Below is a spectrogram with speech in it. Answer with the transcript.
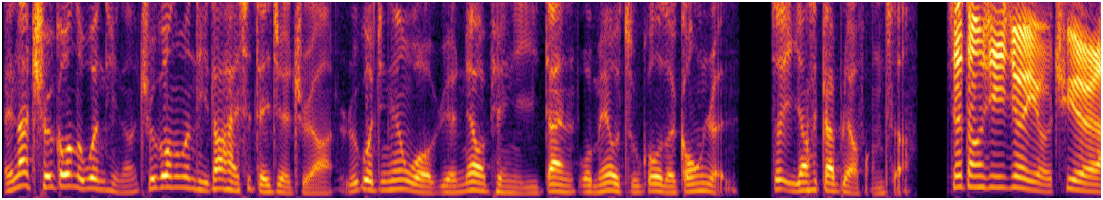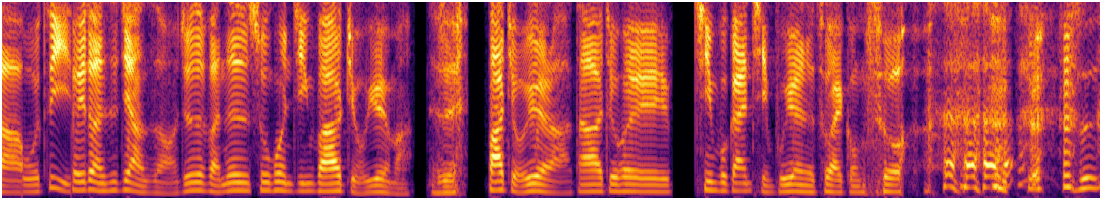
哎，那缺工的问题呢？缺工的问题它还是得解决啊。如果今天我原料便宜，但我没有足够的工人，这一样是盖不了房子啊。这东西就有趣了啦。我自己推断是这样子哦，就是反正纾困金发到九月嘛，对不对？八九月啦，大家就会心不甘情不愿的出来工作。就是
